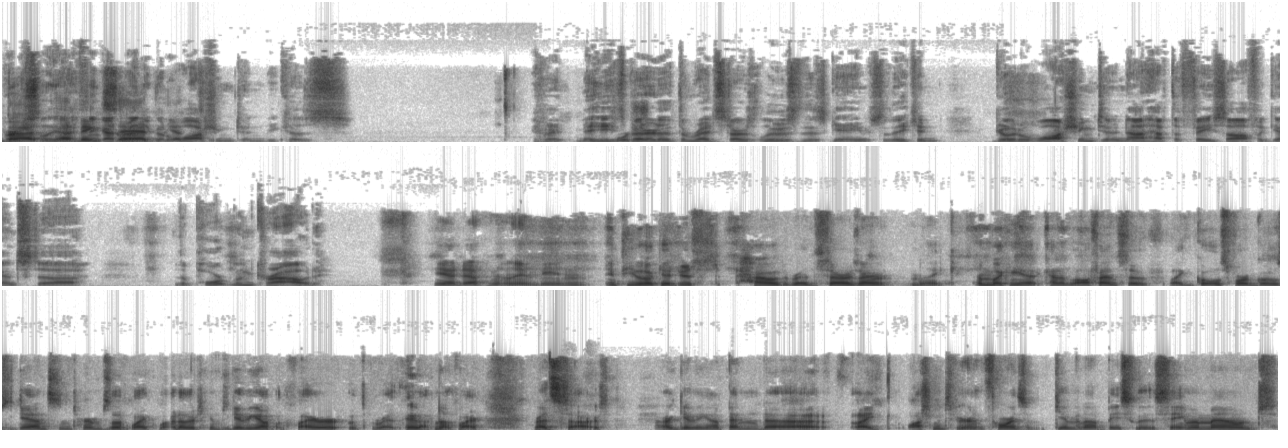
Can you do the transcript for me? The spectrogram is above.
Personally, I think I'd said, rather go to yeah, Washington because maybe it's better that the Red Stars lose this game so they can go to Washington and not have to face off against uh, the Portland crowd. Yeah, definitely. I mean, if you look at just how the Red Stars aren't like, I'm looking at kind of offensive like goals for, goals against in terms of like what other teams are giving up with Fire with Red, eh, not Fire, Red Stars are giving up, and uh, like Washington Spirit and Thorns have given up basically the same amount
